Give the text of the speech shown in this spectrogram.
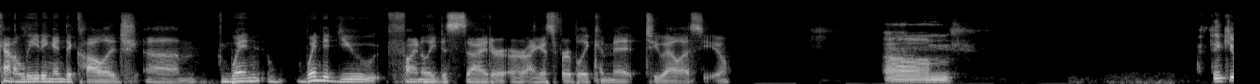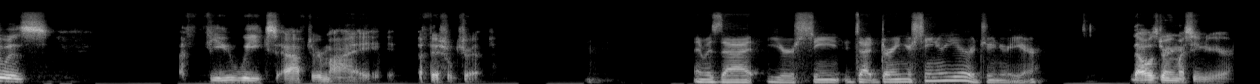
kind of leading into college. Um, when when did you finally decide, or, or I guess verbally commit to LSU? Um, I think it was a few weeks after my official trip. And was that your senior? That during your senior year or junior year? That was during my senior year.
